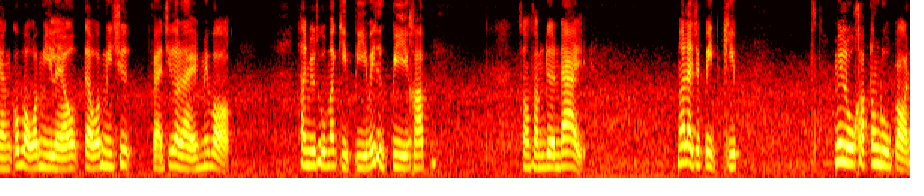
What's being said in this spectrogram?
ยังก็บอกว่ามีแล้ว แต่ว่ามีชื่อแฟนชื่ออะไรไม่บอกทำ YouTube มากี่ปีไม่ถึงปีครับสองสามเดือนได้ เมื่อไหร่จะปิดคลิป ไม่รู้ครับต้องดูก่อน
